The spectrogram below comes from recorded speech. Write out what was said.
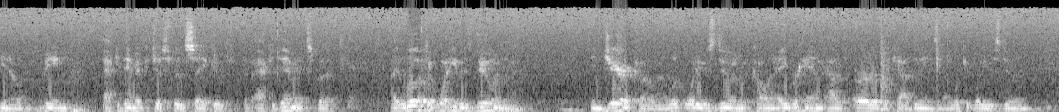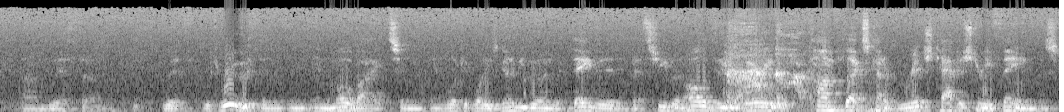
you know, being academic just for the sake of, of academics. But I look at what he was doing in Jericho, and I look at what he was doing with calling Abraham out of Ur the Chaldeans, and I look at what he was doing um, with, um, with, with Ruth and, and, and, the Moabites, and, and look at what he's going to be doing with David and Bathsheba, and all of these very complex, kind of rich tapestry things.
